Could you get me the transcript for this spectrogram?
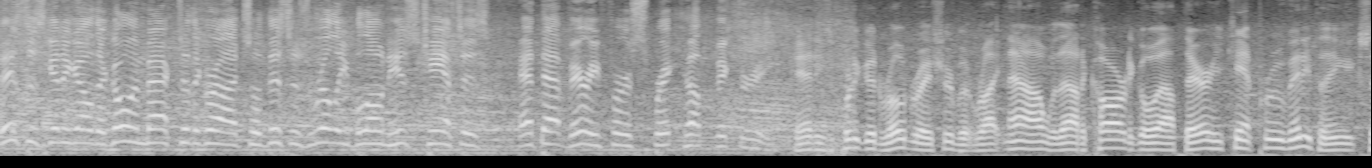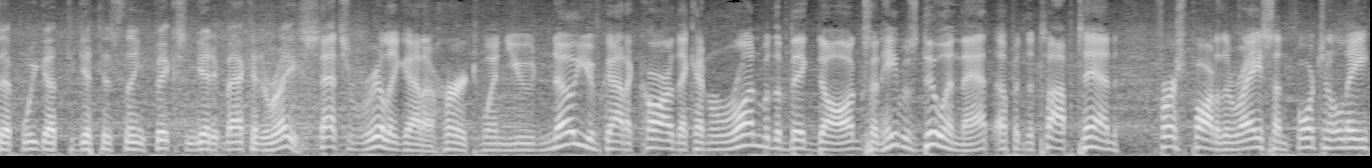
this is going to go. They're going back to the garage, so this has really blown his chances at that very first Sprint Cup victory. And he's a pretty good road racer, but right now, without a car to go out there, he can't prove anything except we got to get this thing fixed and get it back in the race. That's really got to hurt when you know you've got a car that can run with the big dogs, and he was doing that up in the top 10 first part of the race. Unfortunately,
